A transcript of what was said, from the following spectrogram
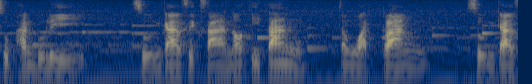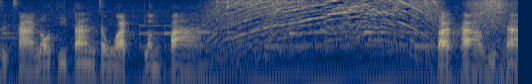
สุพรรณบุรี ศูนย์การศึกษานอกที่ตั้ง จังหวัดตรัง ศูนย์การศึกษานอกที่ตั้ง จังหวัดลำปาง สาขาวิชา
